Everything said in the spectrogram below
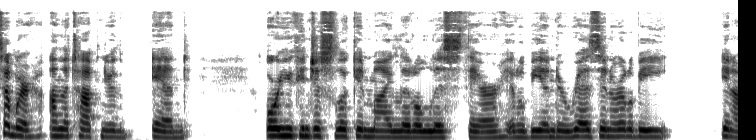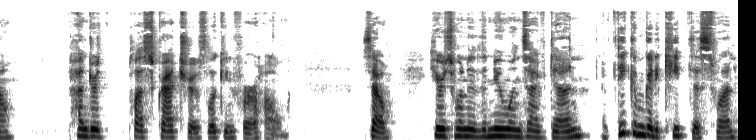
somewhere on the top near the end. Or you can just look in my little list there. It'll be under resin or it'll be, you know, 100 plus scratchers looking for a home. So here's one of the new ones I've done. I think I'm going to keep this one.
